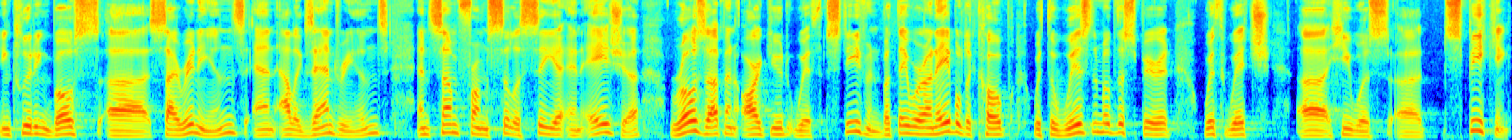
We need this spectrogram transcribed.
including both uh, Cyrenians and Alexandrians, and some from Cilicia and Asia, rose up and argued with Stephen, but they were unable to cope with the wisdom of the Spirit with which uh, he was uh, speaking.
